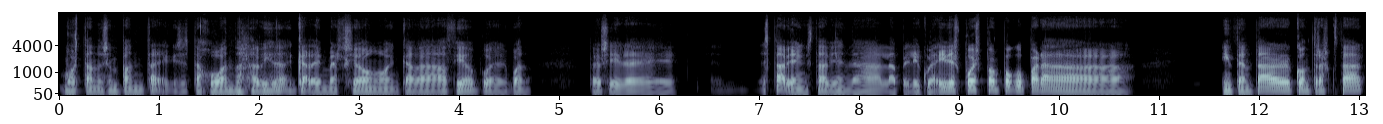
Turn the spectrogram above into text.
mostrándose en pantalla que se está jugando la vida en cada inmersión o en cada acción, pues bueno, pero sí, está bien, está bien la, la, película. Y después, un poco para intentar contrastar,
